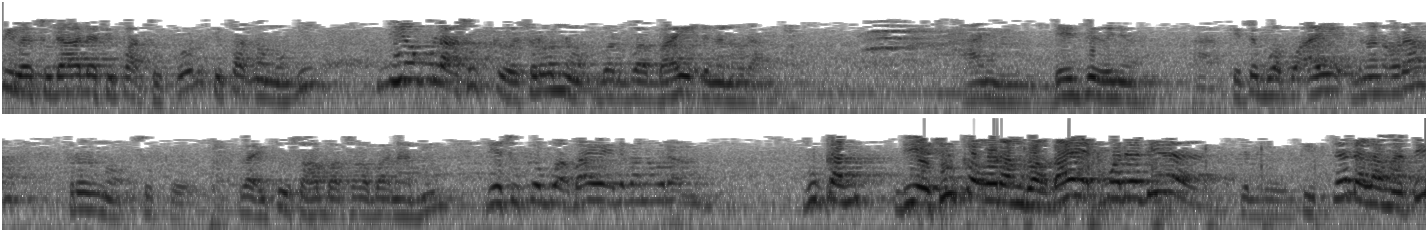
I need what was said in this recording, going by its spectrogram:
bila sudah ada sifat syukur, sifat memuji, dia pula suka seronok buat-buat baik dengan orang. Ha, ini bezanya. Ha, kita buat-buat baik dengan orang, seronok, suka. Sebab itu sahabat-sahabat Nabi, dia suka buat baik dengan orang. Bukan dia suka orang buat baik kepada dia. Kita dalam hati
